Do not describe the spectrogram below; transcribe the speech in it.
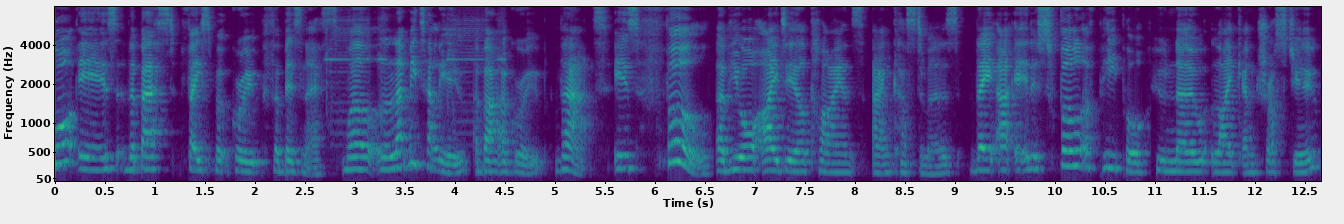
What is the best Facebook group for business? Well, let me tell you about a group that is full of your ideal clients and customers. They are, it is full of people who know, like, and trust you.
